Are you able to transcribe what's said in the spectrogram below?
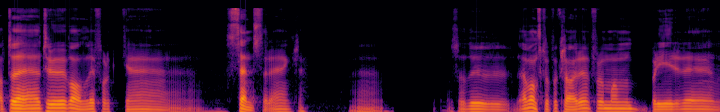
At jeg tror vanlige folk uh, senser det, egentlig. Uh, så du Det er vanskelig å forklare, for man blir eh,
